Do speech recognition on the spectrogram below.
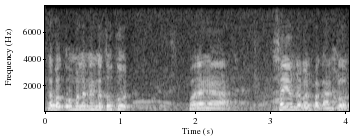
Nga bago man lang nang natukod. Wala nga sayon naman pag-angkon.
